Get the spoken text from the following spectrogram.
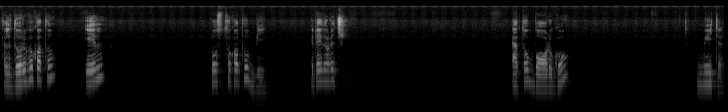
তাহলে দৈর্ঘ্য কত? এল প্রস্থ কত? বি এটাই ধরেছি। এত বর্গ মিটার।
